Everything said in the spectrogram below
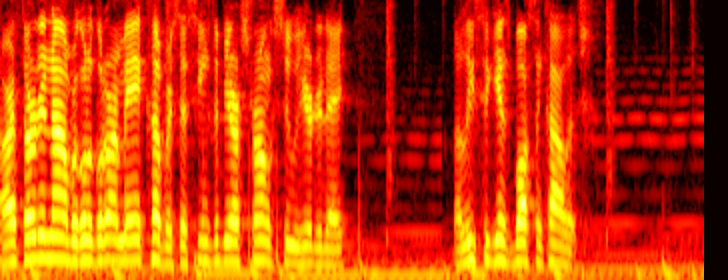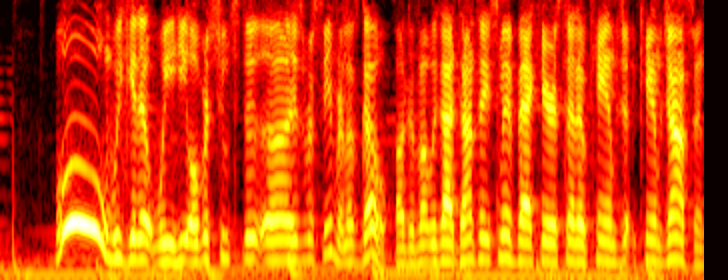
All right, third and nine. We're going to go to our man coverage. That seems to be our strong suit here today, at least against Boston College. Ooh, we get it. We he overshoots the uh, his receiver. Let's go. Uh, we got Dante Smith back here instead of Cam Cam Johnson.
